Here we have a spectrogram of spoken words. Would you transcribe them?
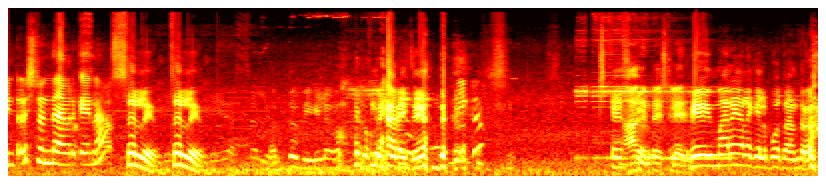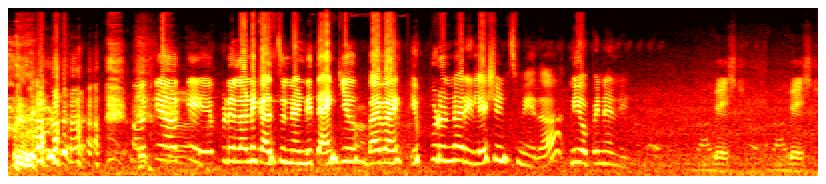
ఇంట్రెస్ట్ ఉందా ఎవరికైనా? అస్సలు లేదు అస్సలు లేదు వద్దు మిగిలిన మ్యారేజ్ చేయొద్దు. మేము హిమాలయాలకు వెళ్ళిపోతాం అందరం. ఓకే ఓకే ఎప్పుడు ఇలానే కలిసి ఉండండి. థ్యాంక్ యూ బై బాయ్ ఇప్పుడున్న రిలేషన్స్ మీద మీ ఒపీనియన్ ఏంటి? బెస్ట్ బెస్ట్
